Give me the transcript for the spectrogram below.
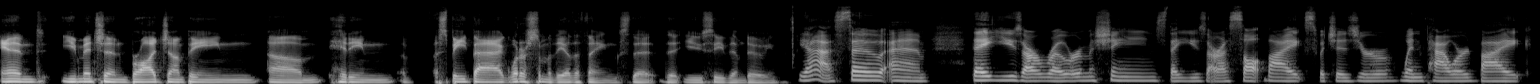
And you mentioned broad jumping, um, hitting a, a speed bag. What are some of the other things that that you see them doing? Yeah. So um, they use our rower machines. They use our assault bikes, which is your wind powered bike.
